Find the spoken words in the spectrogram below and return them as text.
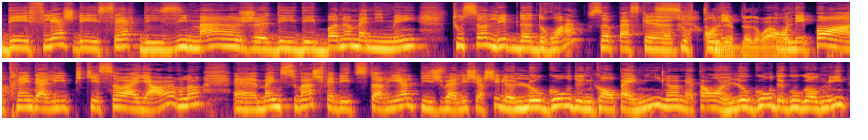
des flèches, des cercles, des images, des, des bonhommes animés, tout ça libre de droit, ça parce que on n'est pas en train d'aller piquer ça ailleurs. Là. Euh, même souvent, je fais des tutoriels, puis je vais aller chercher le logo d'une compagnie mettons un logo de Google Meet,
